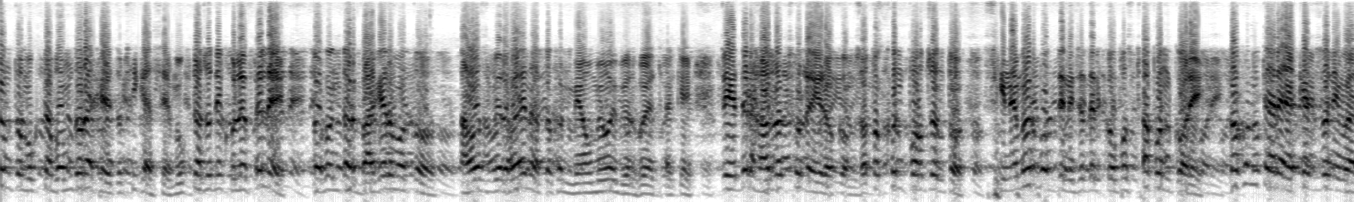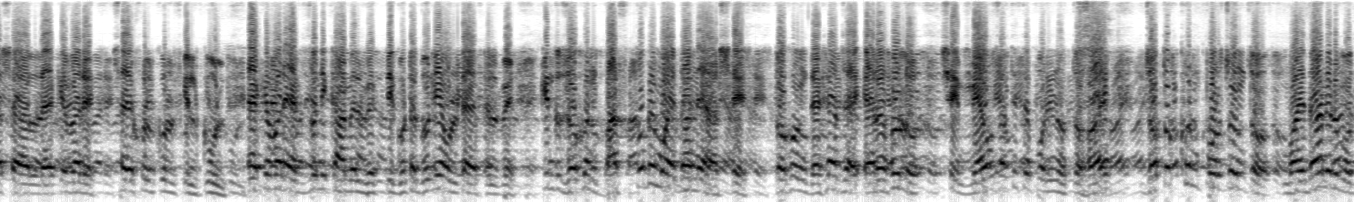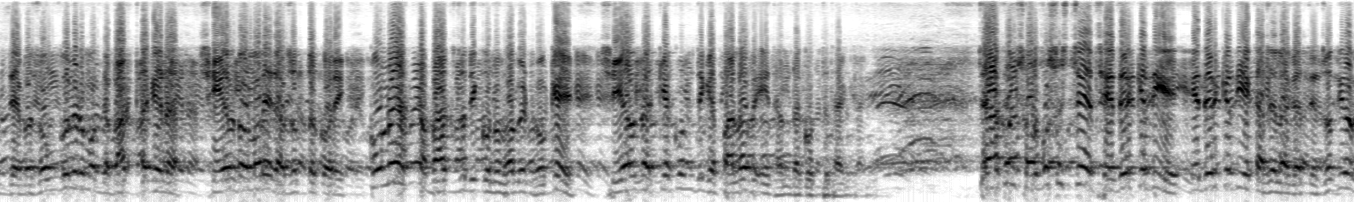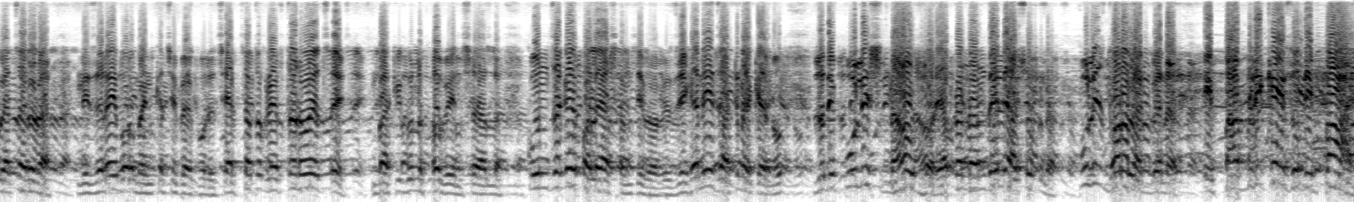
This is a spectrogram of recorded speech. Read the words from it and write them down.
পর্যন্ত মুখটা বন্ধ রাখে, তো ঠিক আছে। মুখটা যদি খুলে ফেলে, তখন তার বাঘের মতো আওয়াজ বের হয় না, তখন মেও মেও বের হয়ে থাকে। তো এদের হালত হলো এরকম। যতক্ষণ পর্যন্ত সিনেমার মধ্যে নিজেদেরকে উপস্থাপন করে, তখন তারা এক একজনই মাসা আল্লাহ একেবারে শাইখুল কুল ফিল কুল, একেবারে একজনই কামেল ব্যক্তি, গোটা দুনিয়া উল্টায় ফেলবে। কিন্তু যখন বাস্তবে ময়দানে আসে, তখন দেখা যায় এরা হলো সেই মেও জাতিতে পরিণত হয়। যতক্ষণ পর্যন্ত ময়দানের মধ্যে বা জঙ্গলের মধ্যে বাঘ থাকে না, শিয়াল দমারে রাজত্ব করে। কোন একটা বাঘ যদি কোনোভাবে ঢোকে, শিয়ালরা কে কোন দিকে পালাবে এই ধান্দা করতে থাকে। এখন সর্বশেষ চেয়েছে এদেরকে দিয়ে এদেরকে দিয়ে কাজে লাগাতে। যদিও বেচারারা নিজেরাই বড় ব্যাংকা চিপায় পড়েছে। একটা তো গ্রেফতার হয়েছে, বাকিগুলো হবে ইনশাআল্লাহ। কোন জায়গায় পালে শান্তি পাবে? যেখানেই যাক না কেন, যদি পুলিশ নাও ধরে, আপনার নান্দাইলে আসুক না। পুলিশ ধরা লাগবে না। এই পাবলিকে যদি পায়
